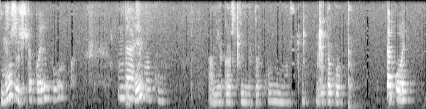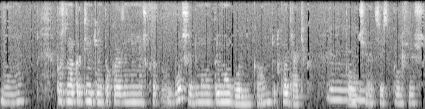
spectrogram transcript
Сможешь? такой блок. Да, Такой? смогу. А мне кажется, не такой немножко. Или такой. Такой. Мгм. Просто на картинке он показан немножко больше. Я думала, он прямоугольник, а он тут квадратик. Получается, используешь.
